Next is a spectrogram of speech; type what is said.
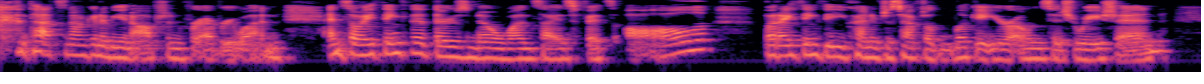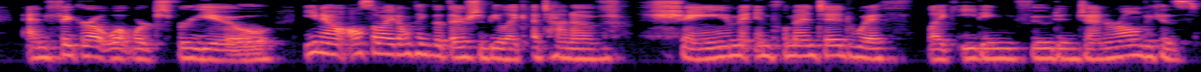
that's not going to be an option for everyone and so i think that there's no one size fits all but i think that you kind of just have to look at your own situation and figure out what works for you. You know, also, I don't think that there should be like a ton of shame implemented with like eating food in general because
